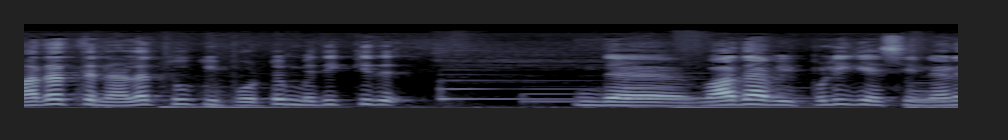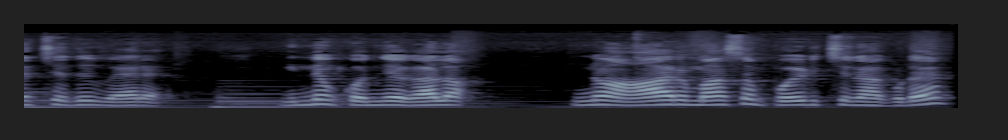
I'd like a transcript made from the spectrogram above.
மதத்தினால தூக்கி போட்டு மிதிக்குது. இந்த வாதாபி புலிகேசி நினச்சது வேற. இன்னும் கொஞ்ச காலம் இன்னும் ஆறு மாதம் போயிடுச்சுன்னா கூட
